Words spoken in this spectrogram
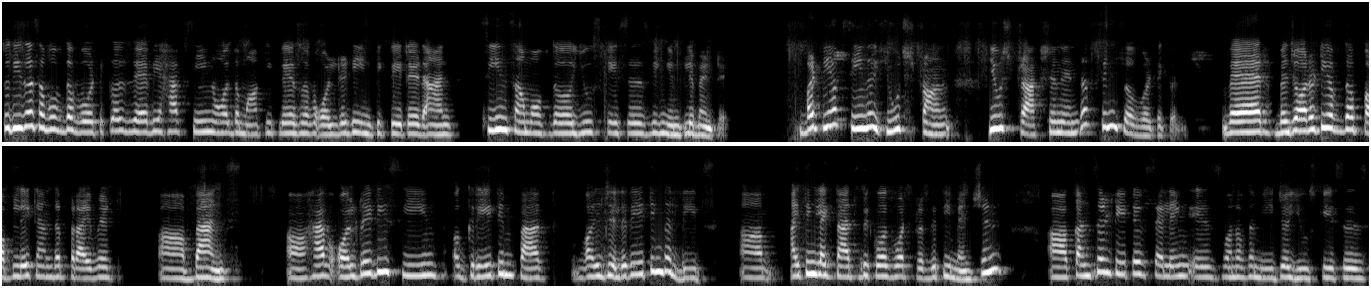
So these are some of the verticals where we have seen all the marquee players have already integrated and seen some of the use cases being implemented. But we have seen a huge, huge traction in the FinServ vertical, where majority of the public and the private uh, banks uh, have already seen a great impact while generating the leads. Um, I think like that's because what Pragati mentioned, uh, consultative selling is one of the major use cases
